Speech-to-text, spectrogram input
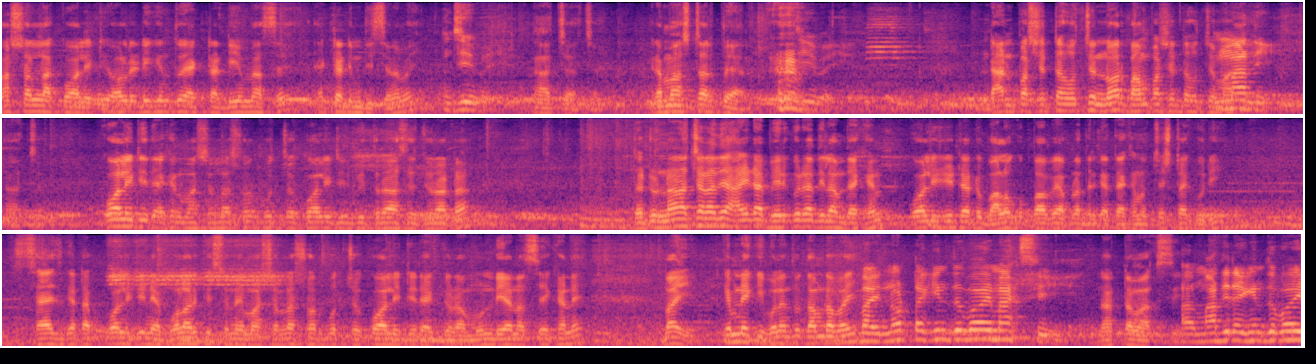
মাশাল্লাহ কোয়ালিটি অলরেডি কিন্তু একটা ডিম আছে। একটা ডিম দিচ্ছে না ভাই? জি ভাই। আচ্ছা আচ্ছা। এটা মাস্টার পেয়ার জি ভাই। ডান পাশেরটা হচ্ছে নর বাম পাশেরটা হচ্ছে মাদি। আচ্ছা কোয়ালিটি দেখেন মাশাল্লাহ সর্বোচ্চ কোয়ালিটির ভিতরে আছে জোড়াটা। তো একটু নাড়াচাড়া দিয়ে হাড়িটা বের করে দিলাম দেখেন। কোয়ালিটিটা একটু ভালোভাবে আপনাদেরকে দেখানোর চেষ্টা করি। সাইজ গাটা কোয়ালিটি নিয়ে বলার কিছু নেই মাশাল্লাহ সর্বোচ্চ কোয়ালিটির এক জোড়া মুন্ডিয়ান আছে এখানে। ভাই কেমনে কি বলেন তো দামটা ভাই? ভাই নটটা কিন্তু ভাই মাক্সি নাটটা মাখছি আর মাদিটা কিন্তু ভাই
